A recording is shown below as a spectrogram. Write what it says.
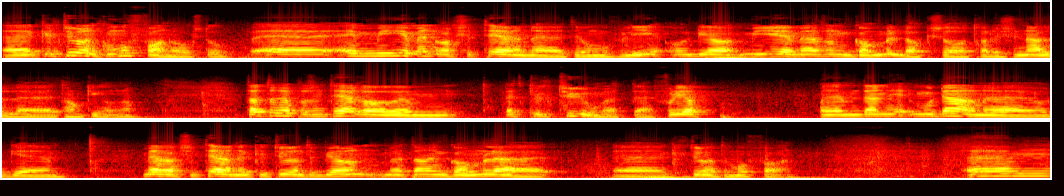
Eh, kulturen hvor morfaren vokste opp, eh, er mye mindre aksepterende til homofili, og de har mye mer sånn gammeldags og tradisjonell eh, tankegang. Dette representerer em, et kulturmøte, fordi at den moderne og eh, mer aksepterende kulturen til Bjørn møter den gamle eh, kulturen til morfaren. Ehm,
